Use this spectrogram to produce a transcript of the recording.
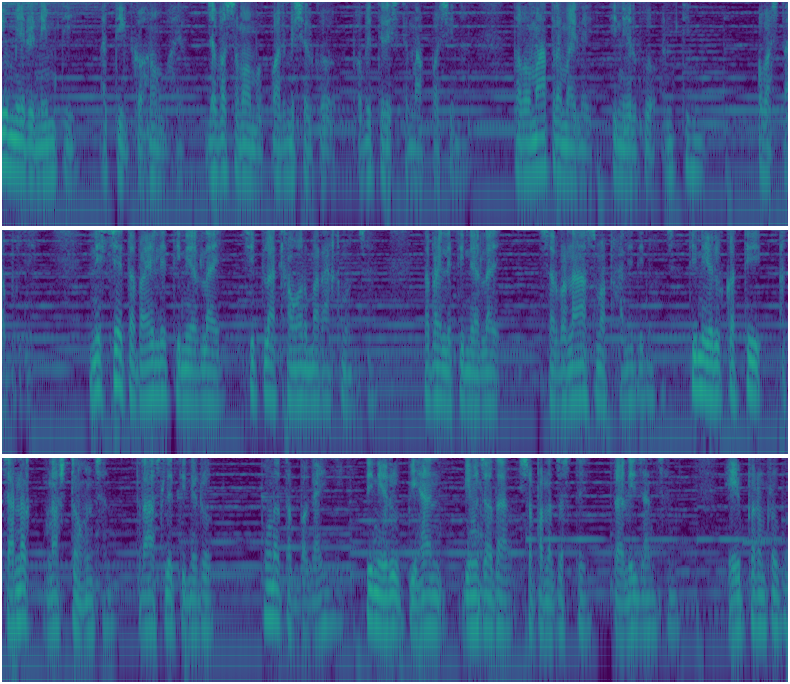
यो मेरो निम्ति अति गह्रौँ भयो। जबसम्म म परमेश्वरको पवित्र स्थलमा पसिन तब मात्र मैले तिनीहरूको अन्तिम अवस्था बुझेँ। निश्चय तपाईँले तिनीहरूलाई चिप्ला ठाउँहरूमा राख्नुहुन्छ। तपाईँले तिनीहरूलाई सर्वनाशमा फालिदिनुहुन्छ। तिनीहरू कति अचानक नष्ट हुन्छन् त्रासले तिनीहरू पूर्णत बगाइने। तिनीहरू बिहान बिउजाँदा सपना जस्तै टलिजान्छन् हे परमप्रभु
